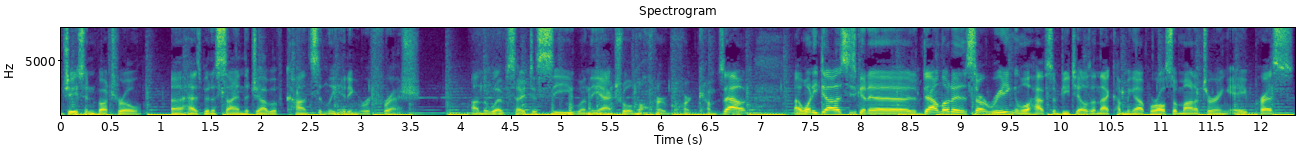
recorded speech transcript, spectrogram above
Jason Buttrill uh, has been assigned the job of constantly hitting refresh on the website to see when the actual Mueller report comes out. Uh, when he does, he's going to download it and start reading, and we'll have some details on that coming up. We're also monitoring a press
